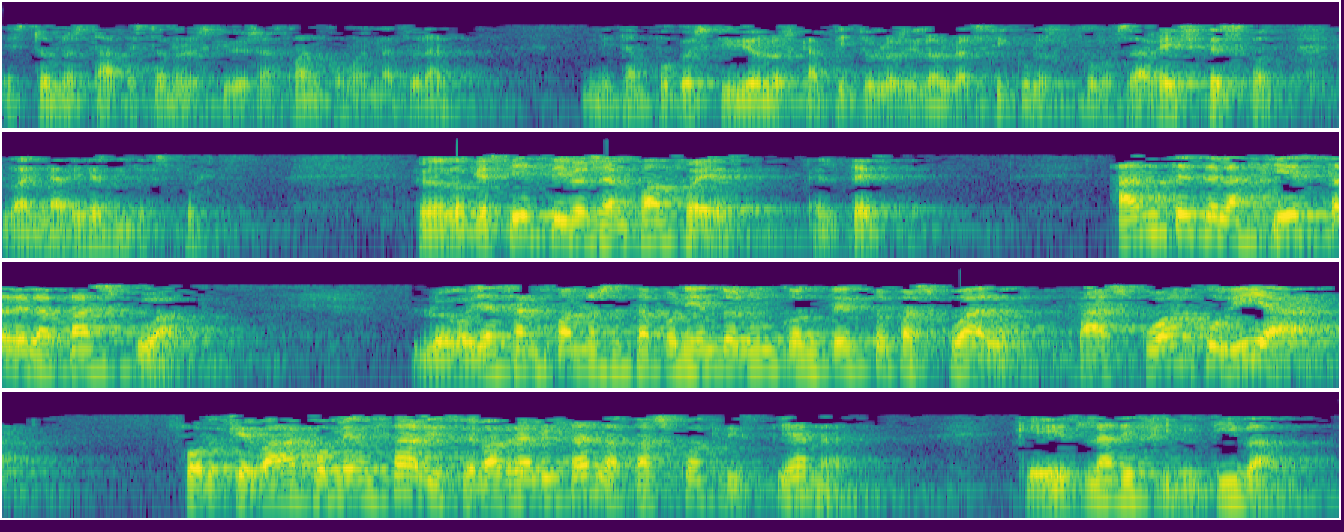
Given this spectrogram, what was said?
Esto no, está, esto no lo escribió San Juan, como es natural, ni tampoco escribió los capítulos y los versículos, como sabéis eso lo añadieron después. Pero lo que sí escribió San Juan fue este, el texto. Antes de la fiesta de la Pascua, luego ya San Juan nos está poniendo en un contexto pascual, Pascua judía, porque va a comenzar y se va a realizar la Pascua cristiana, que es la definitiva,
